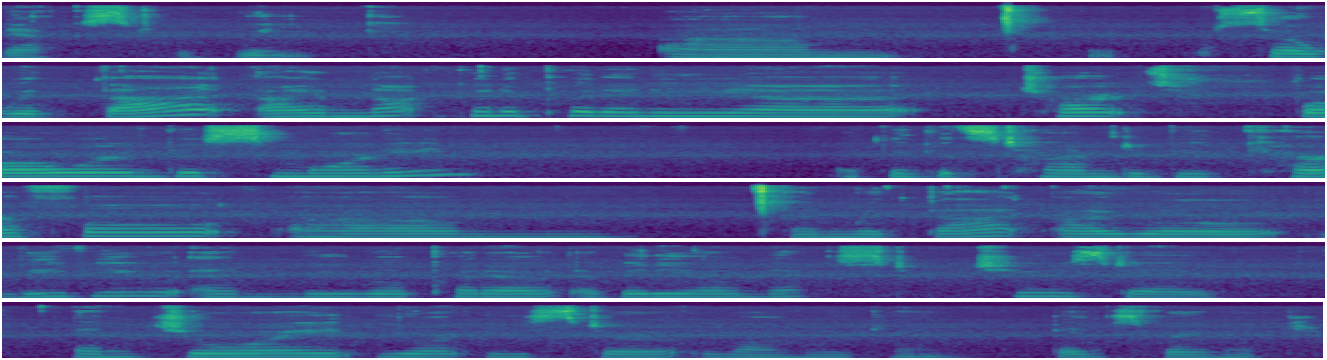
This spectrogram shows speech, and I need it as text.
next week. Um, so with that, I'm not going to put any uh, charts forward this morning. I think it's time to be careful. Um, and with that, I will leave you and we will put out a video next Tuesday. Enjoy your Easter long weekend. Thanks very much.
